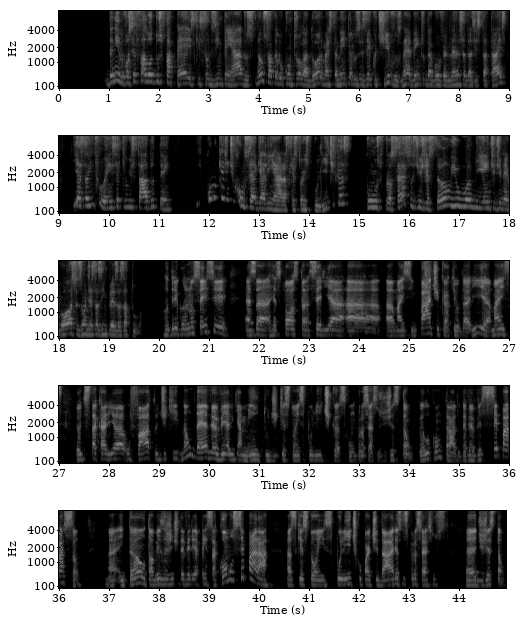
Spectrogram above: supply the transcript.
Danilo, você falou dos papéis que são desempenhados não só pelo controlador, mas também pelos executivos, né, dentro da governança das estatais e essa influência que o Estado tem. E como que a gente consegue alinhar as questões políticas com os processos de gestão e o ambiente de negócios onde essas empresas atuam? Rodrigo, eu não sei se essa resposta seria a, a mais simpática que eu daria, mas eu destacaria o fato de que não deve haver alinhamento de questões políticas com processos de gestão. Pelo contrário, deve haver separação. Né? Então, talvez a gente deveria pensar como separar as questões político-partidárias dos processos é, de gestão.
